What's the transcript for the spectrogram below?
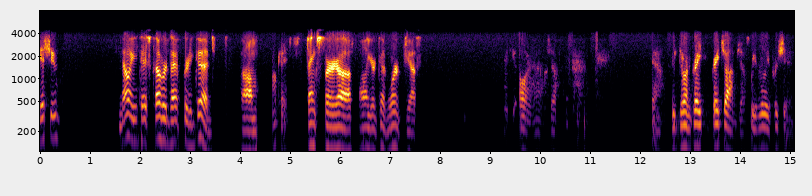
issue? No, you guys covered that pretty good. Um, okay. Thanks for uh, all your good work, Jeff. Oh, Jeff. Yeah, you're doing a great great job, Jeff. We really appreciate it.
